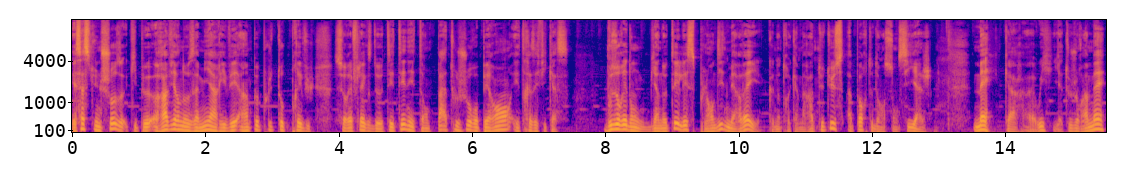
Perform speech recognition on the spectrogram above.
Et ça, c'est une chose qui peut ravir nos amis arriver un peu plus tôt que prévu, ce réflexe de téter n'étant pas toujours opérant et très efficace. Vous aurez donc bien noté les splendides merveilles que notre camarade Tutus apporte dans son sillage. Mais, car euh, oui, il y a toujours un mais,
